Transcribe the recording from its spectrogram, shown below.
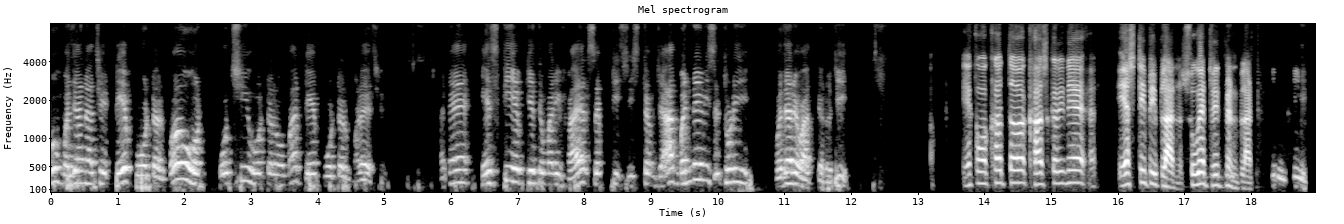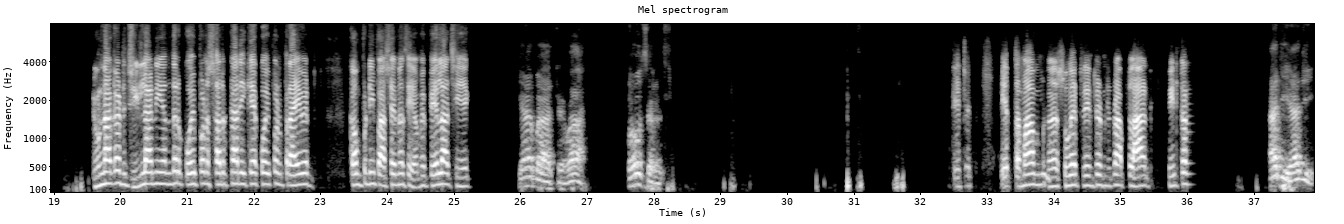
બહુ મજાના છે. ટેપ વોટર બહુ ઓછી હોટલોમાં ટેપ વોટર મળે છે. અને એસટીએફ જે તમારી ફાયર સેફટી સિસ્ટમ છે. આ બંને વિશે થોડી વધારે વાત કરો. જી. એક વખત ખાસ કરીને STP plan sewage treatment plan. Junagadh જિલ્લાની અંદર કોઈ પણ સરકારી કે કોઈ પણ પ્રાઇવેટ કંપની પાસે નથી. અમે પેલા છીએ. ક્યાં વાત છે? વાહ. બહુ સરસ. એ તમામ સુવે ટ્રીટમેન્ટના પ્લાન્ટ ફિલ્ટર હાજી હાજી.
